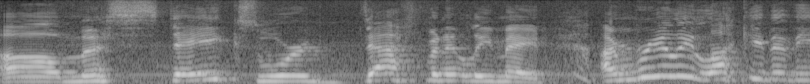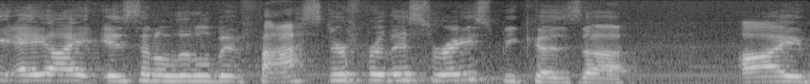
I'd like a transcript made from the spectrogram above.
Oh, mistakes were definitely made. I'm really lucky that the AI isn't a little bit faster for this race because uh, I,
